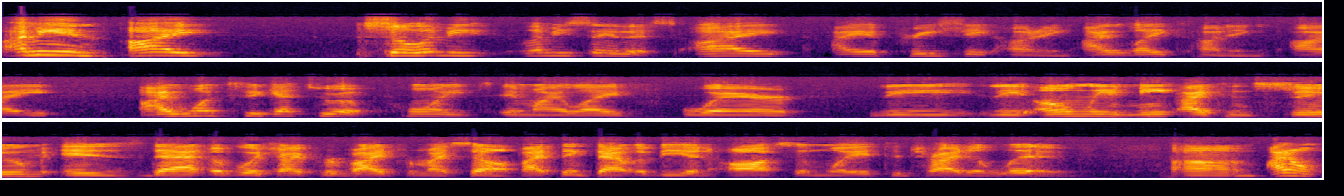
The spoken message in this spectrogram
I mean, I so let me let me say this. I I appreciate hunting. I like hunting. I I want to get to a point in my life where the the only meat I consume is that of which I provide for myself. I think that would be an awesome way to try to live. Um, I don't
